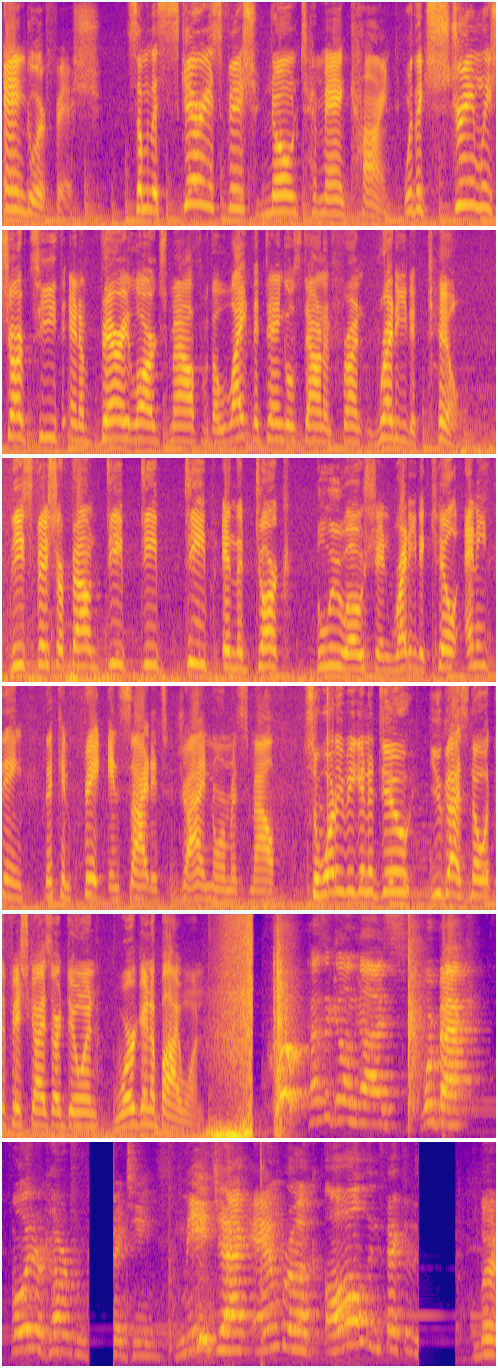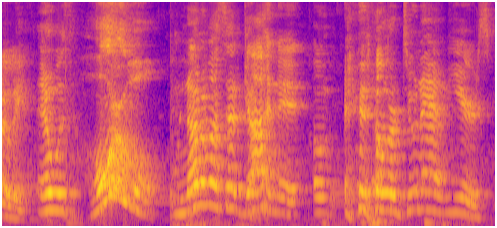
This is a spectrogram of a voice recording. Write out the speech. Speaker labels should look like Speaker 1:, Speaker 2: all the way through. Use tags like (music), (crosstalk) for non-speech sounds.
Speaker 1: Anglerfish. Some of the scariest fish known to mankind. With extremely sharp teeth and a very large mouth with a light that dangles down in front, ready to kill. These fish are found deep, deep, deep in the dark blue ocean, ready to kill anything that can fit inside its ginormous mouth. So what are we gonna do? You guys know what the fish guys are doing. We're gonna buy one.
Speaker 2: How's it going, guys?
Speaker 1: We're back.
Speaker 2: Fully recovered from 19. Me, Jack, and Brooke all infected.
Speaker 1: Literally.
Speaker 2: It was horrible. None of us had gotten it in (laughs) over two and a half years.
